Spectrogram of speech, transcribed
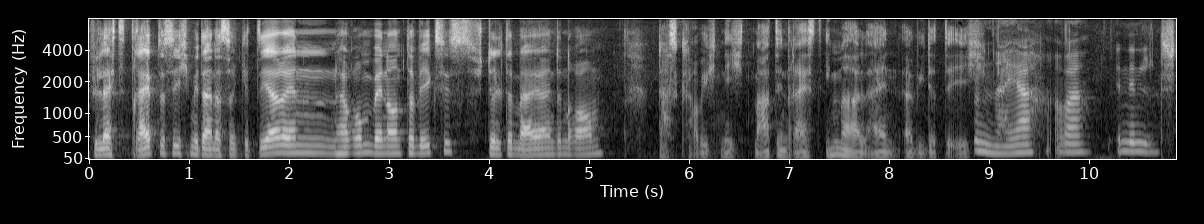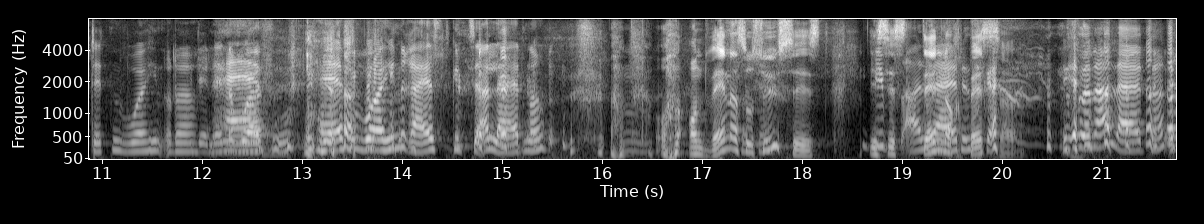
Vielleicht treibt er sich mit einer Sekretärin herum, wenn er unterwegs ist, stellte Meier in den Raum. Das glaube ich nicht. Martin reist immer allein, erwiderte ich. Naja, aber in den Städten, wo er hin oder den Länder, wo er- Häfen. Häfen, wo er hinreist, gibt es ja auch Leute, ne? Und wenn er so süß ist, ist Gibt's es dennoch Leute, besser. So ein Leute.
